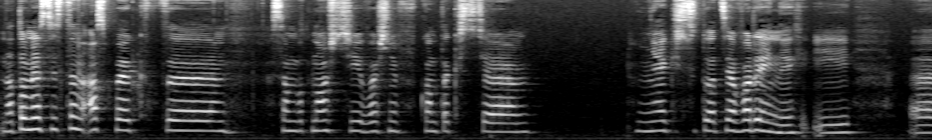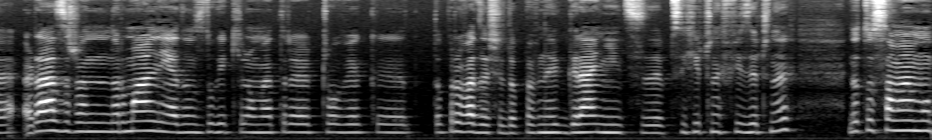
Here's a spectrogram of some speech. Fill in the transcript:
natomiast jest ten aspekt samotności właśnie w kontekście jakichś sytuacji awaryjnych i raz, że normalnie jadąc długie kilometry człowiek doprowadza się do pewnych granic y, psychicznych, fizycznych, no to samemu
